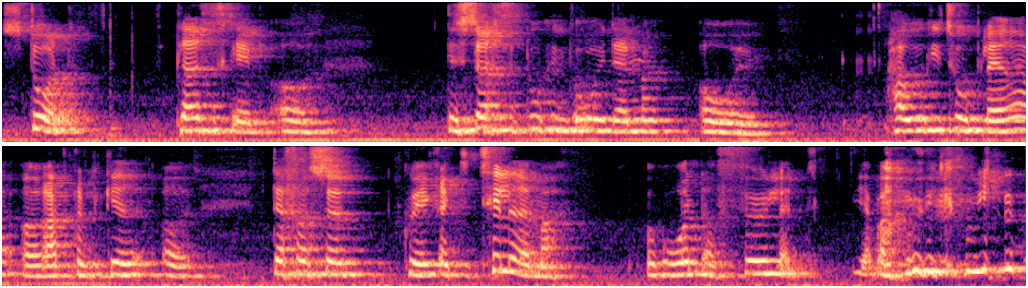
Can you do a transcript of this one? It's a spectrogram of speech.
stort pladeselskab, og det største bookingbureau i Danmark, og øh, har udgivet to plader og er ret privilegeret, og derfor så kunne jeg ikke rigtig tillade mig at gå rundt og føle, at jeg var ude i kulden.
